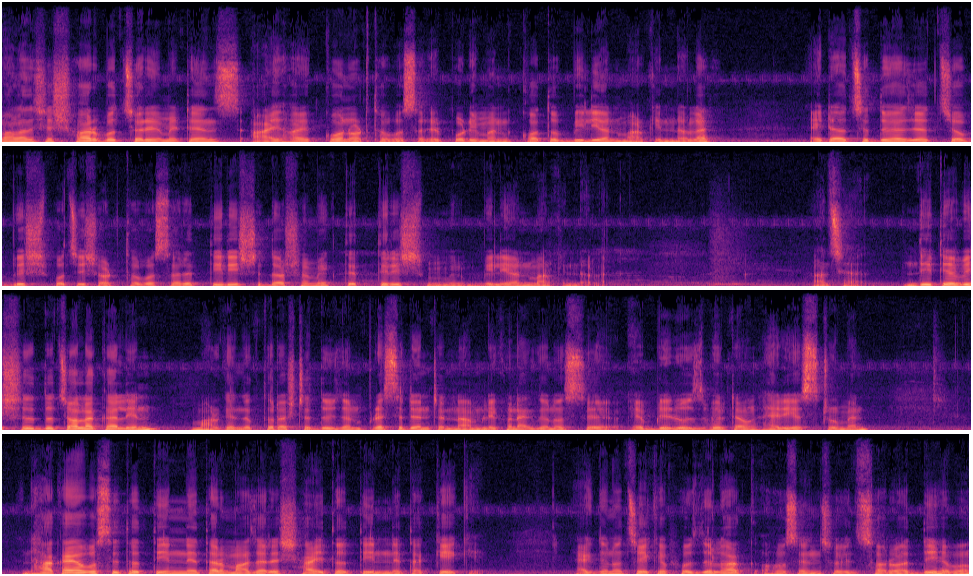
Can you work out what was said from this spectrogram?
বাংলাদেশের সর্বোচ্চ রেমিটেন্স আয় হয় কোন অর্থ বছরের? পরিমাণ কত বিলিয়ন মার্কিন ডলার এটা হচ্ছে দুই হাজার চব্বিশ পঁচিশ অর্থ বছরে তিরিশ দশমিক তেত্রিশ বিলিয়ন মার্কিন ডলার আচ্ছা দ্বিতীয় বিশ্বযুদ্ধ চলাকালীন মার্কিন যুক্তরাষ্ট্রের দুইজন প্রেসিডেন্টের নাম লিখুন। একজন হচ্ছে এফডি রুজভেল্ট এবং হ্যারি স্ট্রুম্যান ঢাকায় অবস্থিত তিন নেতার মাজারে সাহিত্য তিন নেতা কে কে? একজন হচ্ছে কে ফজলুল হক, হোসেন শহীদ সরওয়ার্দি এবং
